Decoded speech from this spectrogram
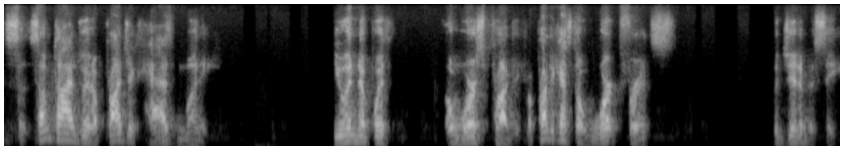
sometimes when a project has money, you end up with a worse project. If A project has to work for its legitimacy.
